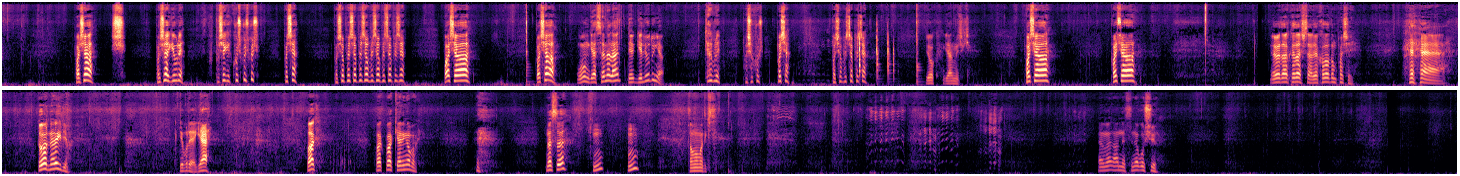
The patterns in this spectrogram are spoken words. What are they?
Paşa. Şş. Paşa gel buraya. Paşa gel. Koş koş koş. Paşa. Paşa paşa paşa paşa paşa paşa. Paşa. Paşa. Oğlum gelsene lan. De- geliyordun ya. Gel buraya. Paşa koş. Paşa. Paşa paşa paşa. Yok gelmeyecek. Paşa. Paşa. Evet arkadaşlar yakaladım paşayı. Dur nereye gidiyorsun? Gel buraya gel. Bak. Bak bak kendine bak. Nasıl? Hı? Hı? Tamam hadi git. Hemen annesine koşuyor.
